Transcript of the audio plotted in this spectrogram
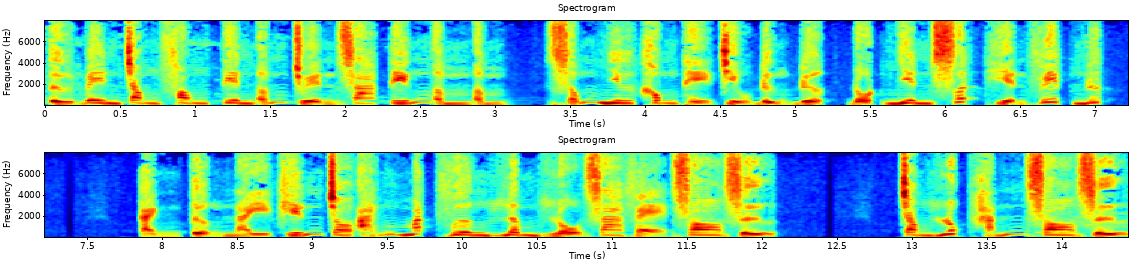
từ bên trong phong tiên ấm truyền ra tiếng ầm ầm, giống như không thể chịu đựng được, đột nhiên xuất hiện vết nứt. Cảnh tượng này khiến cho ánh mắt Vương Lâm lộ ra vẻ do dự. Trong lúc hắn do dự,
